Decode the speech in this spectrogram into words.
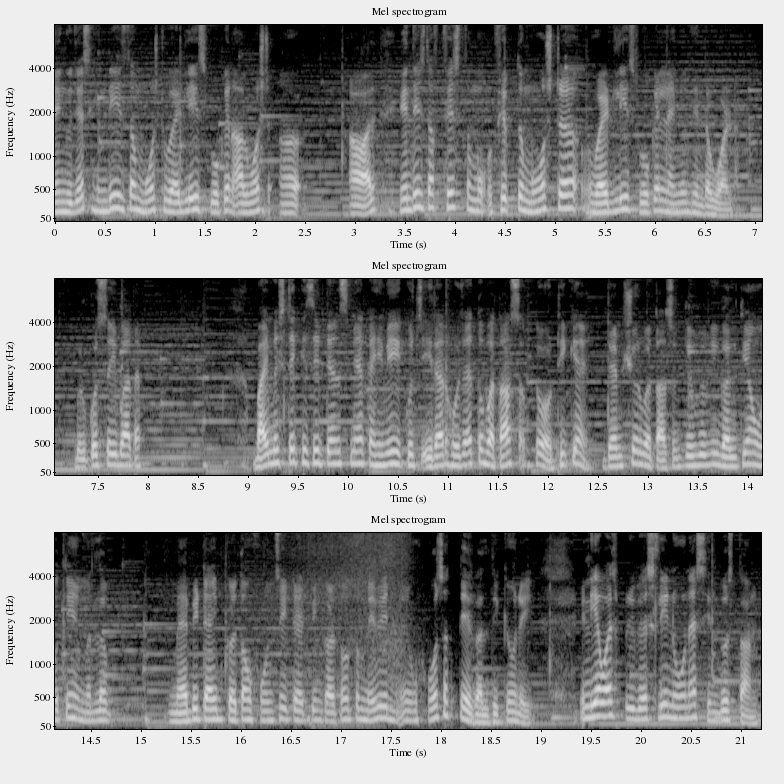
languages. Hindi is the most widely spoken almost uh, all. Hindi is the fifth, fifth most widely spoken language in the world बिल्कुल सही बात है। बाई मिस्टेक किसी टेंस में या कहीं भी कुछ इरर हो जाए तो बता सकते हो ठीक है? डेम श्योर बता सकते हो क्योंकि गलतियाँ होती हैं मतलब मैं भी टाइप करता हूँ फ़ोन से ही टाइपिंग करता हूँ तो मे भी हो सकती है गलती, क्यों नहीं? India was previously known as Hindustan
